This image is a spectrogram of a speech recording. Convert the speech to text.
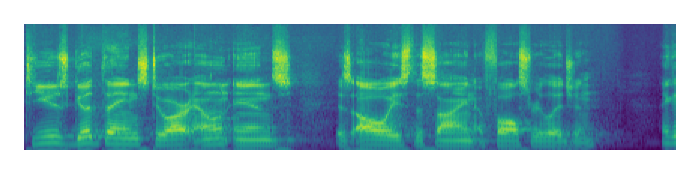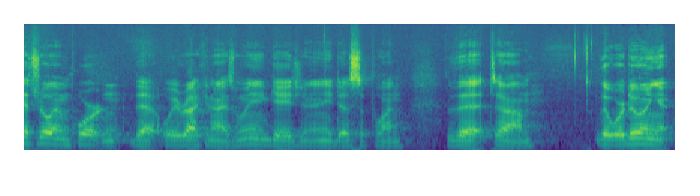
To use good things to our own ends is always the sign of false religion. I think it's really important that we recognize when we engage in any discipline that, um, that we're doing it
